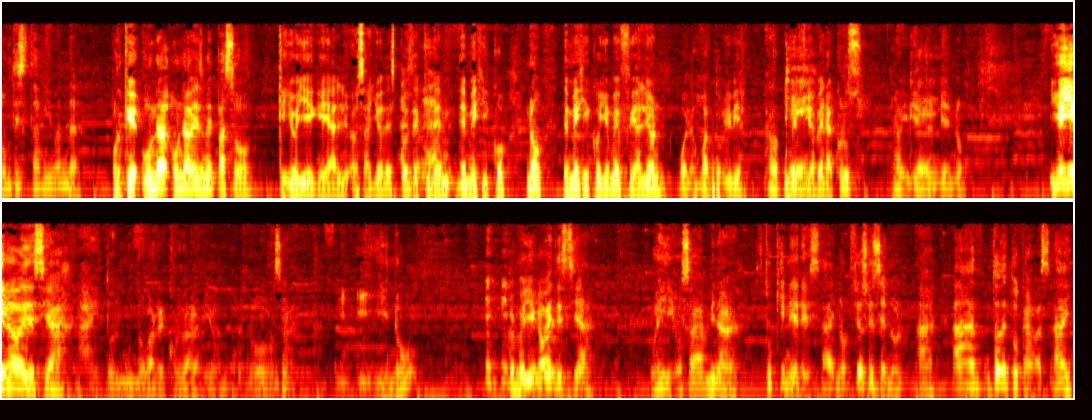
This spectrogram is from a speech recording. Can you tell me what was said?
¿Dónde está mi banda? Porque una, una vez me pasó que yo llegué a, o sea, yo después de aquí de, de México, no, de México yo me fui a León, Guanajuato a vivir. Y me fui a Veracruz a vivir también, ¿no? Y yo llegaba y decía, ay, todo el mundo va a recordar a mi banda, ¿no? O sea, y, y- y no. Cuando llegaba y decía, güey, o sea, mira, ¿tú quién eres? Ay, no, pues yo soy Zenón. Ah, ah, ¿dónde tocabas? Ay,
